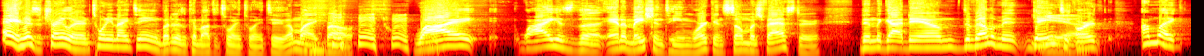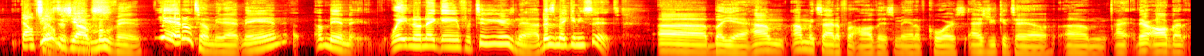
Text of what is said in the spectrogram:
"Hey, here's a trailer in 2019," but it doesn't come out to 2022. I'm like, bro, why? Why is the animation team working so much faster than the goddamn development game team? Or I'm like, Don't tell Jesus, me y'all this. moving. Yeah, don't tell me that, man. I've been waiting on that game for two years now. It doesn't make any sense. Uh, but yeah, I'm I'm excited for all this, man. Of course, as you can tell, um, I, they're all gonna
